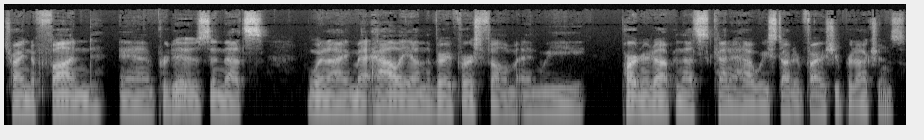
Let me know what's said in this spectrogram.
trying to fund and produce, and that's when I met Hallie on the very first film, and we partnered up, and that's kind of how we started Fireshoe Productions.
